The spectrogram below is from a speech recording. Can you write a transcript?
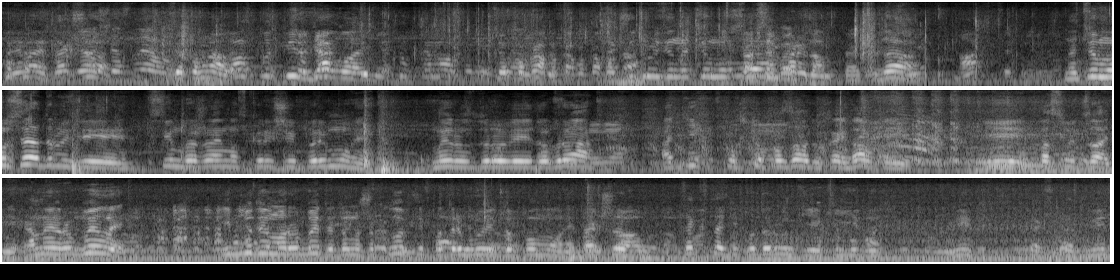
Понимаєш, Так що, Все, погнали. вас підписуйте. дякую лайк. тобі. Все, пока, пока, пока, пока. Друзі, на цьому Все, все. передам. Да. На цьому все, друзі. Всім бажаємо скорішої перемоги, миру, здоров'я і добра. А ті, хто- позаду, хай гавкають і пасуть задніх. А ми робили і будемо робити, тому що хлопці потребують допомоги. Так що це, кстати, подарунки, які їдуть від, так сказати, від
